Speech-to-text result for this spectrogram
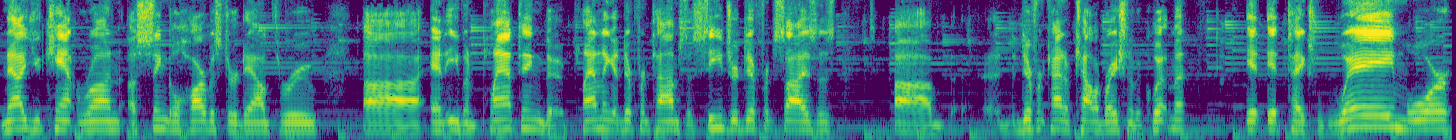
Now you can't run a single harvester down through uh, and even planting, the planting at different times, the seeds are different sizes, uh, different kind of calibration of equipment. It, it takes way more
